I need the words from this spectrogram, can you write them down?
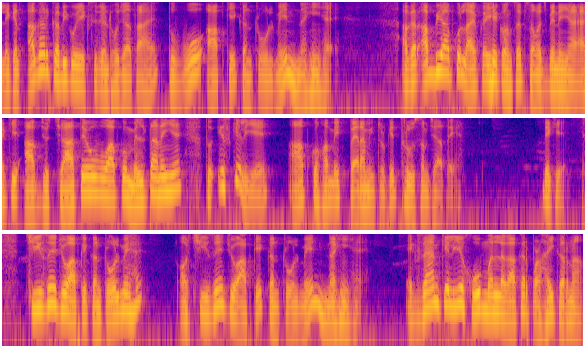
लेकिन अगर कभी कोई एक्सीडेंट हो जाता है तो वो आपके कंट्रोल में नहीं है। अगर अब भी आपको लाइफ का ये कॉन्सेप्ट समझ में नहीं आया कि आप जो चाहते हो, वो आपको मिलता नहीं है तो इसके लिए आपको हम एक पैरामीटर के थ्रू समझाते हैं। देखिए, चीज़ें जो आपके कंट्रोल में है और चीज़ें जो आपके कंट्रोल में नहीं है। एग्ज़ाम के लिए खूब मन लगाकर पढ़ाई करना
